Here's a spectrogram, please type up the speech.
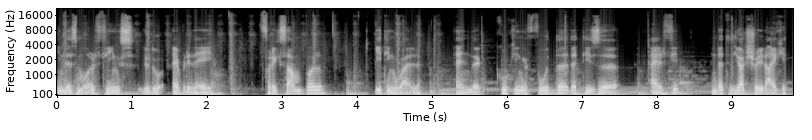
in the small things you do every day. For example, eating well and cooking food that is uh, healthy and that you actually like it.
